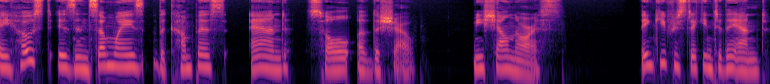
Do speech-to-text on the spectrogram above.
A host is in some ways the compass and soul of the show. Michelle Norris. Thank you for sticking to the end.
